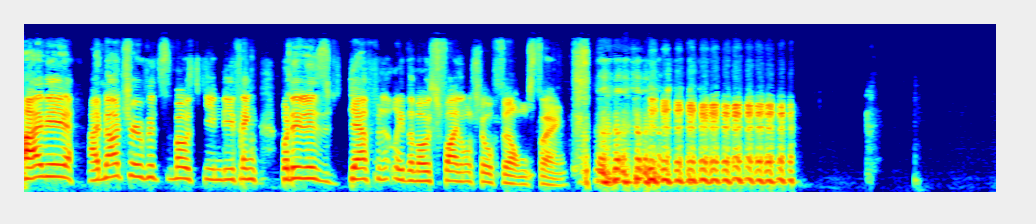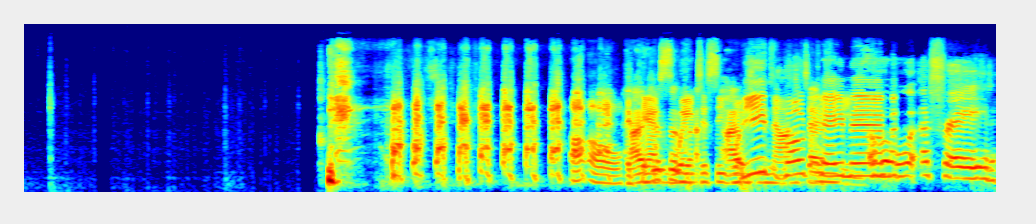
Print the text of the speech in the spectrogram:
I mean, I'm not sure if it's the most D&D thing, but it is definitely the most Final Show Films thing. Uh oh. I I can't just wait to see I- what Bede's vote nonsense came Bede- in. Oh, afraid.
